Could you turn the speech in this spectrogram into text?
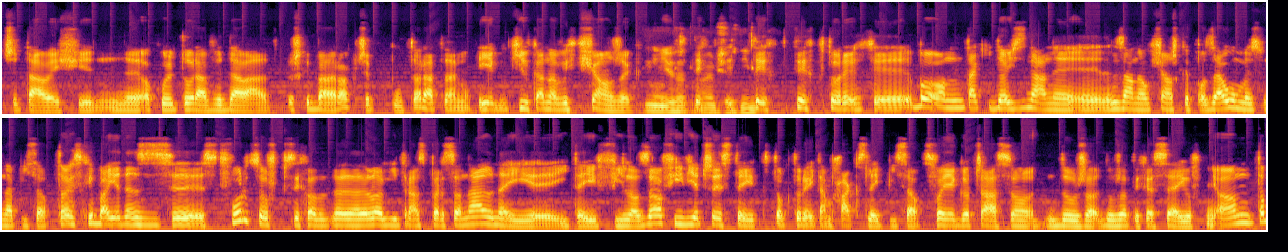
czytałeś. Okultura wydała już chyba rok czy półtora temu jego kilka nowych książek. Nie, nie zetknąłem się z nim. Tych, tych, których, e, bo on taki dość znany, e, znaną książkę Poza Umysł napisał. To jest chyba jeden z, z twórców psychologii transpersonalnej i tej filozofii wieczystej, o której tam Huxley pisał swojego czasu dużo, dużo tych esejów. On, to,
